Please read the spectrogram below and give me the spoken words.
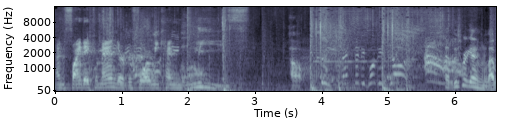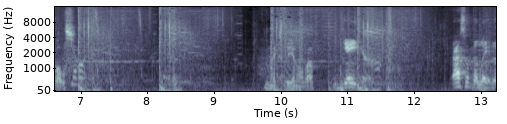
and find a commander before we can leave. Oh. At least we're getting levels. XP and all that. Jaeger. That's what the la the,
